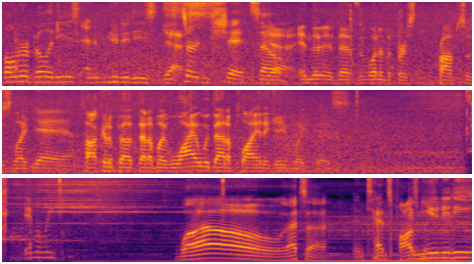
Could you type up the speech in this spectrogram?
vulnerabilities and immunities to Yes. certain shit. So yeah, and the, that's one of the first prompts was like Yeah, yeah, talking about that. I'm like, why would that apply in a game like this? Emily, Whoa, that's a intense pause. immunity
